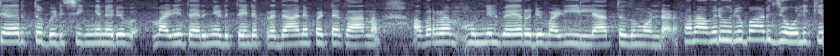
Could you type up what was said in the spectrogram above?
ചേർത്ത് പിടിച്ച് ഇങ്ങനൊരു വഴി തിരഞ്ഞെടുത്തതിന്റെ പ്രധാനപ്പെട്ട കാരണം അവരുടെ മുന്നിൽ വേറൊരു വഴി ഇല്ലാത്തതും കൊണ്ടാണ്. കാരണം അവർ ഒരുപാട് ജോലിക്ക്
